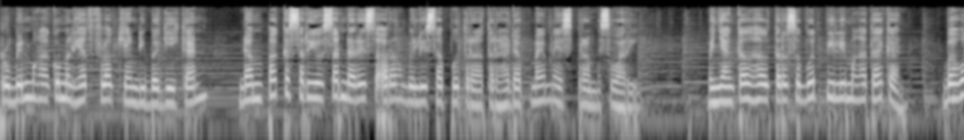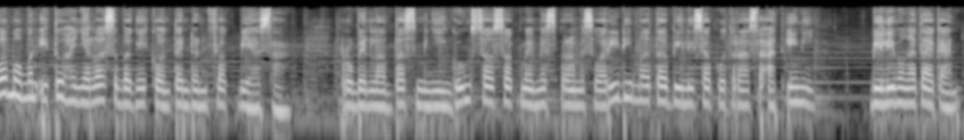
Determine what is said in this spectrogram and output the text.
Ruben mengaku melihat vlog yang dibagikan nampak keseriusan dari seorang Billy Saputra terhadap Memes Prameswari. Menyangkal hal tersebut, Billy mengatakan, bahwa momen itu hanyalah sebagai konten dan vlog biasa. Ruben lantas menyinggung sosok Memes Prameswari di mata Billy Saputra saat ini. Billy mengatakan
